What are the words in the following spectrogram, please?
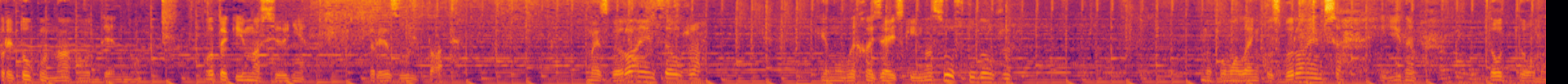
притоку на годину. Отакий у нас сьогодні результат. Ми збираємося вже. Кинули хазяйський насос туди вже. Ми помаленьку збираємося і їдемо додому.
